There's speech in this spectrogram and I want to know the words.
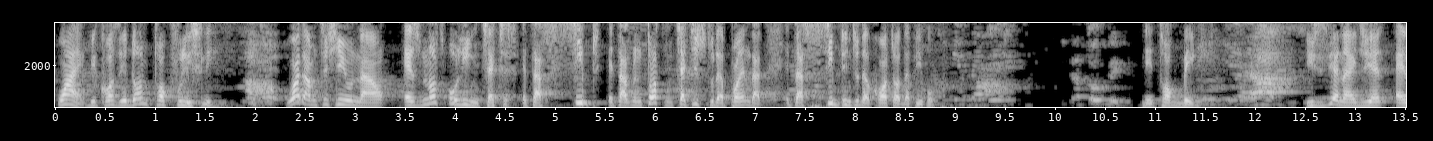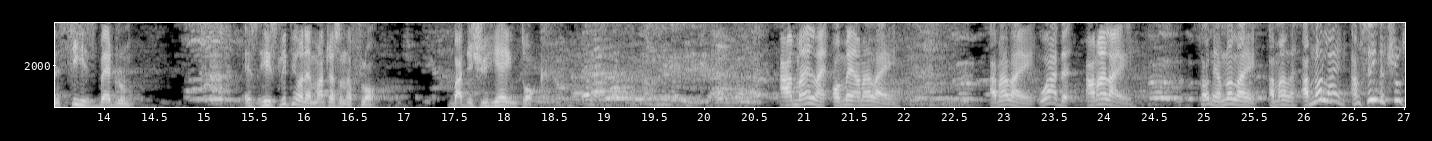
Why? Because they don't talk foolishly. What I'm teaching you now is not only in churches, it has seeped, it has been taught in churches to the point that it has seeped into the culture of the people. They talk big. You see a Nigerian and see his bedroom. He's sleeping on a mattress on the floor. But you should hear him talk. Am I lying? Or am I lying? Am I lying? What? The, am I lying? Sorry, I'm not lying. Am I lying? I'm not lying. I'm saying the truth.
